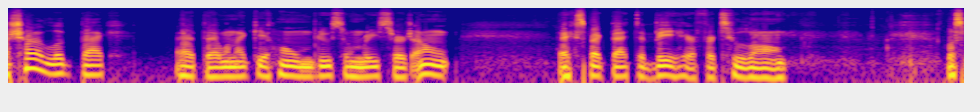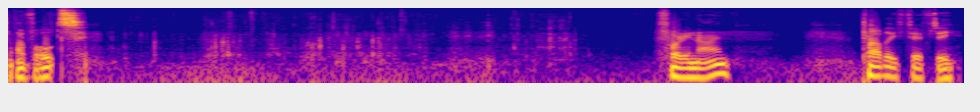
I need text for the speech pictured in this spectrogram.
I try to look back at that when I get home, do some research. I don't expect that to be here for too long. What's my volts? 49 probably 50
